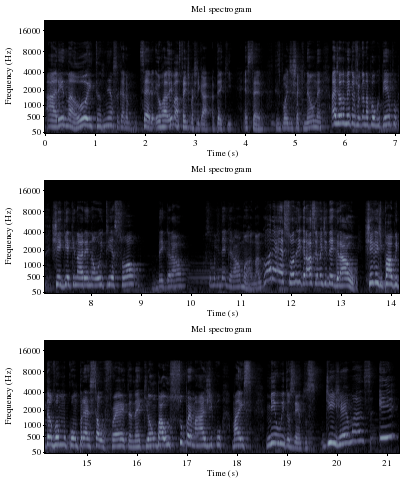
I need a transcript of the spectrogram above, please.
a Arena 8, nossa, cara, sério, eu ralei bastante pra chegar até aqui, é sério, vocês podem achar que não, né, mas eu também tô jogando há pouco tempo, cheguei aqui na Arena 8 e é só degrau acima de degrau, mano. Agora é só degrau acima de degrau. Chega de papo, então vamos comprar essa oferta, né? Que é um baú super mágico, mais 1.200 de gemas e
